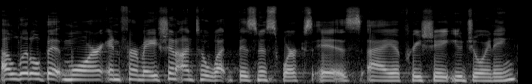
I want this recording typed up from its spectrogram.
a little bit more information onto what Business Works is. I appreciate you joining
